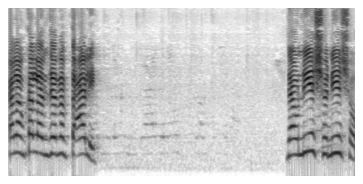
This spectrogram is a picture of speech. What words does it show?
কালাম কালাম, জানাব তালি। যাও, নিয়ে এসো নিয়ে এসো।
